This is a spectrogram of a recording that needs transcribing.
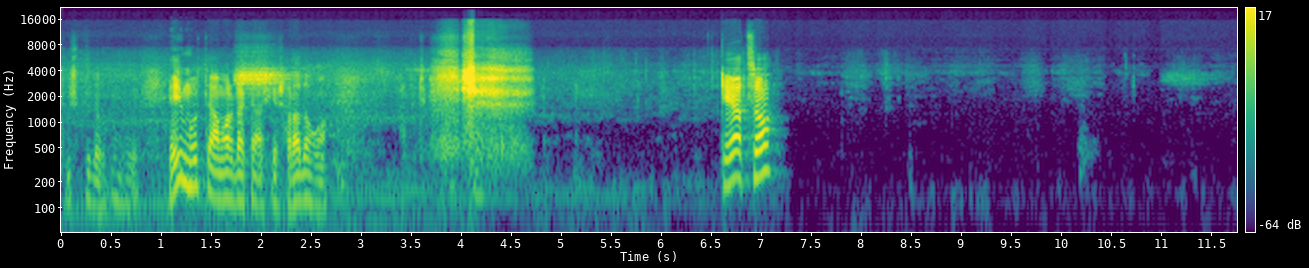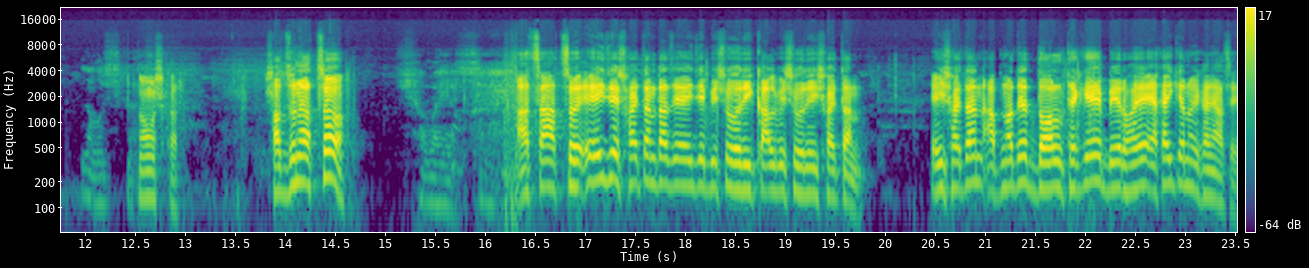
ত্রিশ হবে এই মুহূর্তে আমার ডাকে আসিয়ে সারা দাও কে আছো নমস্কার নমস্কার সাতজনে আছো আচ্ছা আচ্ছা এই যে শয়তানটা যে এই যে বিশ্বহরি কাল বিশ্বহরি শয়তান এই শয়তান আপনাদের দল থেকে বের হয়ে একাই কেন এখানে আছে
